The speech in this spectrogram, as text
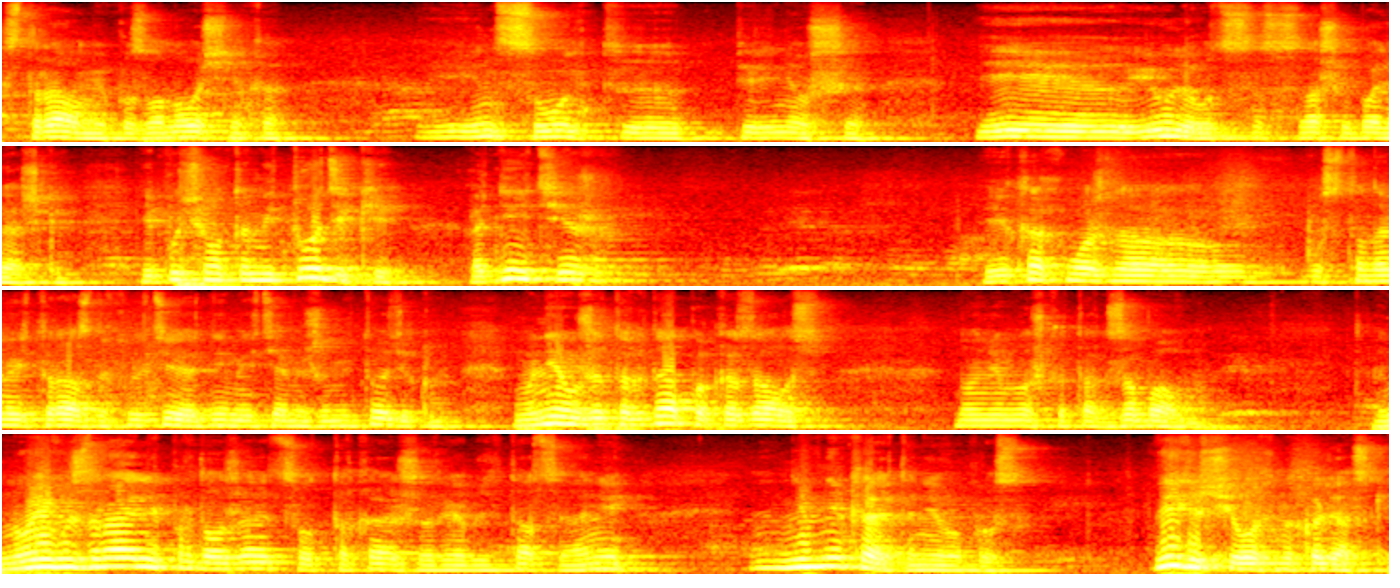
с травмами позвоночника, инсульт э, перенесшие, и Юля вот с нашей болячкой. И почему-то методики одни и те же. И как можно установить разных людей одними и теми же методиками? Мне уже тогда показалось, ну, немножко так забавно. Но и в Израиле продолжается вот такая же реабилитация. Они не вникают, они вопрос. Видишь человек на коляске,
